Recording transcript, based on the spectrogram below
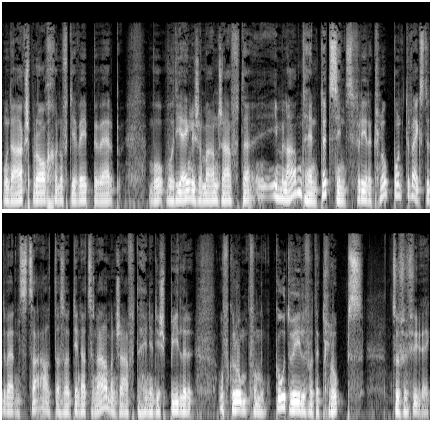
Und angesprochen auf die Wettbewerb, wo, wo die englischen Mannschaften im Land haben. Dort sind sie für ihren Club unterwegs, dort werden sie zahlt. Also die Nationalmannschaften haben ja die Spieler aufgrund vom Goodwill der Clubs zur Verfügung.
